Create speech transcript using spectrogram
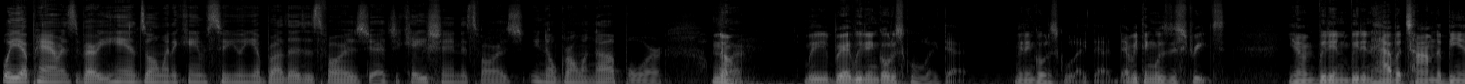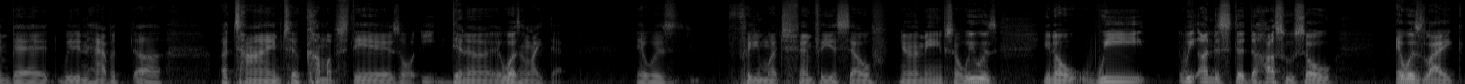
Were your parents very hands on when it came to you and your brothers as far as your education, as far as, you know, growing up or no. or- we we didn't go to school like that. We didn't go to school like that. Everything was the streets. You know we didn't we didn't have a time to be in bed. We didn't have a uh, a time to come upstairs or eat dinner. It wasn't like that. It was pretty much fend for yourself you know what i mean? So we was you know we we understood the hustle. So it was like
